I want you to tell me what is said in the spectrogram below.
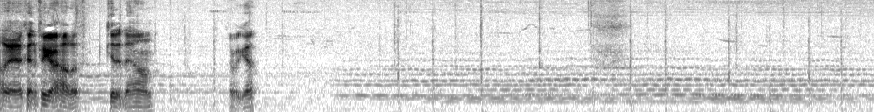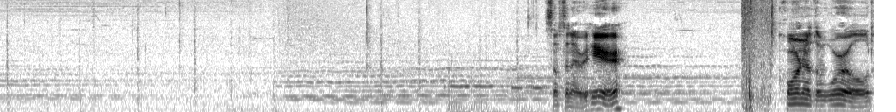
Oh yeah, I couldn't figure out how to get it down. There we go. Something over here. Corner of the world.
